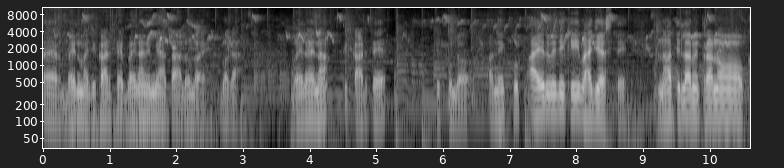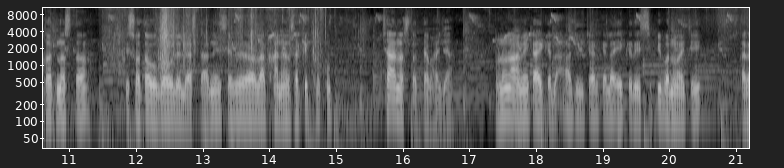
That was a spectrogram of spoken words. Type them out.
तयार. बहीण माझी काढते. बहीण आणि मी आता आलेलो आहे. बघा बहीण आहे ना ती काढते ती फुलं. आणि खूप आयुर्वेदिक ही भाजी असते. ना तिला मित्रांनो खत नसतं. ती स्वतः उगवलेले असतं आणि शरीराला खाण्यासाठी पण खूप छान असतात त्या भाज्या. म्हणून आम्ही काय केलं आज विचार केला एक रेसिपी बनवायची. कारण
